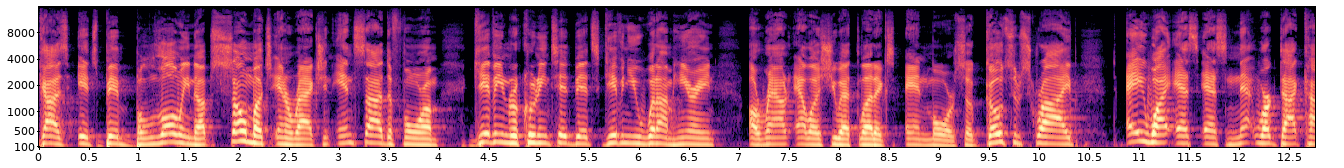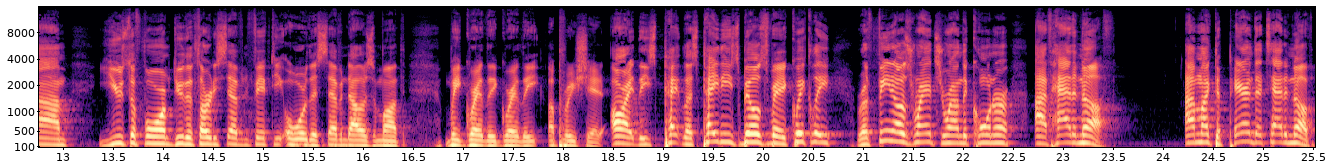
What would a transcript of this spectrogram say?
Guys, it's been blowing up so much interaction inside the forum, giving recruiting tidbits, giving you what I'm hearing around LSU athletics and more. So go subscribe, ayssnetwork.com. Use the forum, do the thirty-seven fifty or the seven dollars a month. We greatly, greatly appreciate it. All right, these pay, let's pay these bills very quickly. Ruffino's Ranch around the corner. I've had enough. I'm like the parent that's had enough.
